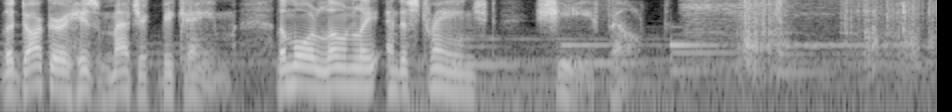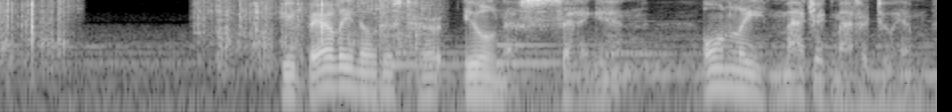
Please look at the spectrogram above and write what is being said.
The darker his magic became, the more lonely and estranged she felt. He barely noticed her illness setting in. Only magic mattered to him,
